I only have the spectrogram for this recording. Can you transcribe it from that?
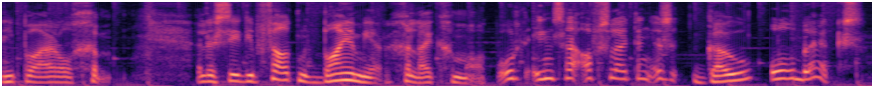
en die Parel Gym. Hulle sê die veld moet baie meer gelyk gemaak word en sy afsluiting is Go All Blacks.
